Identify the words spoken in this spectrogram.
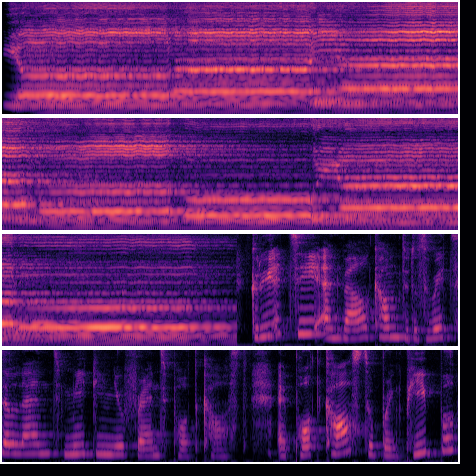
Grüezi and welcome to the Switzerland Meeting New Friends podcast, a podcast to bring people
